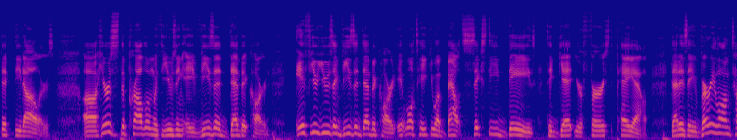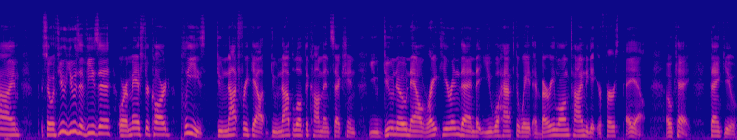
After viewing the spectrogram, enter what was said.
$50. Uh, here's the problem with using a Visa debit card. If you use a Visa debit card, it will take you about 60 days to get your first payout. That is a very long time. So if you use a Visa or a MasterCard, please do not freak out. Do not blow up the comment section. You do know now, right here and then, that you will have to wait a very long time to get your first payout. Okay. Thank you.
